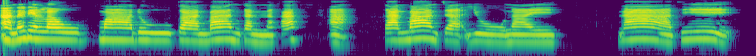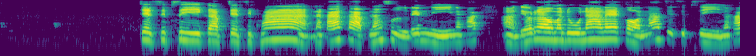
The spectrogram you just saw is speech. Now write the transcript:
อ่านักเรียนเรามาดูการบ้านกันนะคะ อะการบ้านจะอยู่ในหน้าที่74กับ75นะคะกับหนังสือเล่มนี้นะคะ อ่าเดี๋ยวเรามาดูหน้าแรกก่อนหน้า74นะคะ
